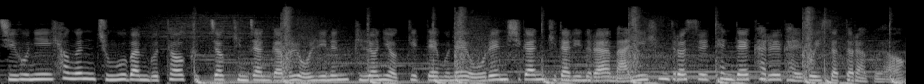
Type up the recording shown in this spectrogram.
지훈이 형은 중후반부터 극적 긴장감을 올리는 빌런이었기 때문에 오랜 시간 기다리느라 많이 힘들었을 텐데 칼을 갈고 있었더라고요.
